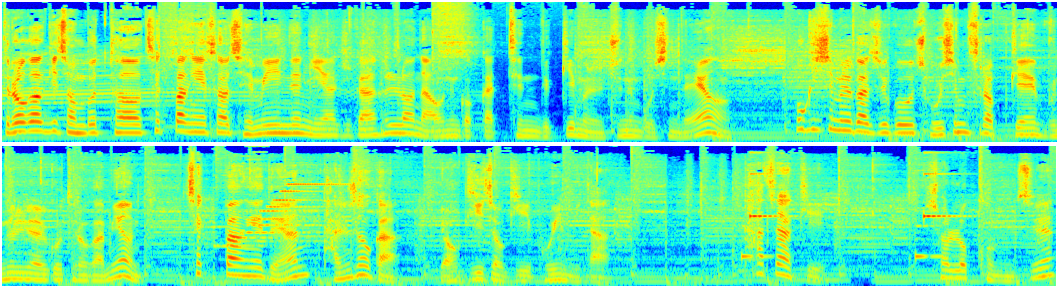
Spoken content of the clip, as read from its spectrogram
들어가기 전부터 책방에서 재미있는 이야기가 흘러나오는 것 같은 느낌을 주는 곳인데요. 호기심을 가지고 조심스럽게 문을 열고 들어가면 책방에 대한 단서가 여기저기 보입니다. 타자기, 셜록 홈즈,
